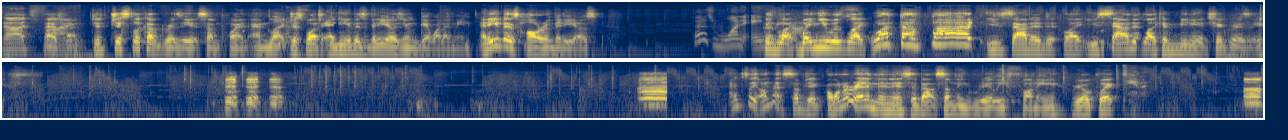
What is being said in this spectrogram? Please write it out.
no, it's that's fine. fine. Just just look up Grizzy at some point and like just watch any of his videos and you'll get what I mean. Any of his horror videos. That's one angry. Because like eye. when you was like, "What the fuck," you sounded like you sounded like a miniature Grizzy. Uh, Actually, on that subject, I want to reminisce about something really funny, real quick. Damn it. uh,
